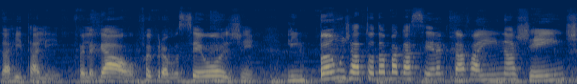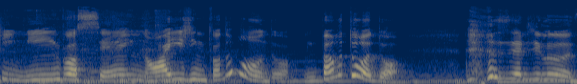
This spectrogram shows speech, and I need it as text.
da Rita Lee. Foi legal? Foi para você hoje? Limpamos já toda a bagaceira que tava aí na gente, em mim, em você, em nós, em todo mundo. Limpamos tudo. Ser de luz.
